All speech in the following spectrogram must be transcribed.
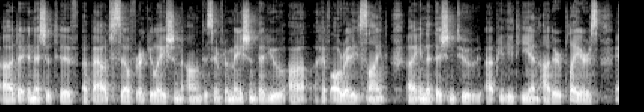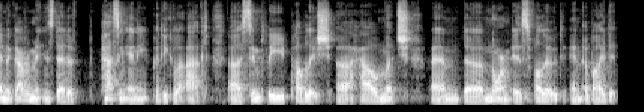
uh, the initiative about self-regulation on disinformation that you have already signed, in addition to PTT and other players. And the government, instead of passing any particular act, uh, simply publish uh, how much um, the norm is followed and abided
